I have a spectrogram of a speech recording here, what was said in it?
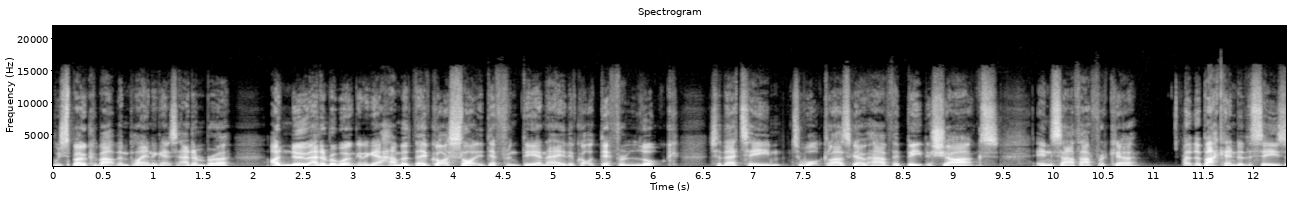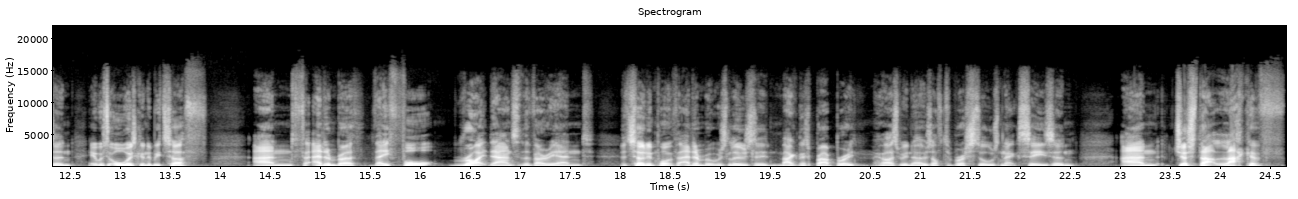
We spoke about them playing against Edinburgh. I knew Edinburgh weren't going to get hammered. They've got a slightly different DNA. They've got a different look to their team to what Glasgow have. They beat the Sharks in South Africa at the back end of the season. It was always going to be tough. And for Edinburgh, they fought right down to the very end. The turning point for Edinburgh was losing Magnus Bradbury, who, as we know, is off to Bristol's next season. And just that lack of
